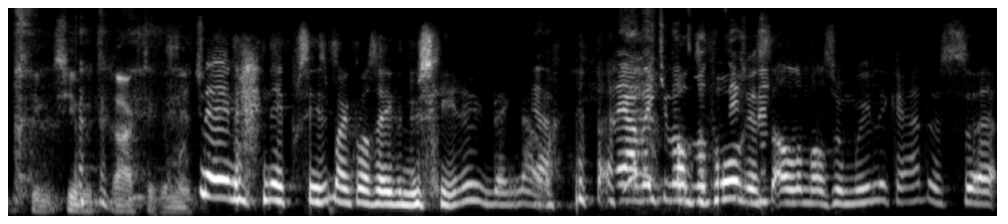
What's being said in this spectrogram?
Misschien, misschien moet graag tegemoet. Nee, nee, nee, precies. Maar ik was even nieuwsgierig. Ik denk, nou, ja. nou ja, weet je wat, van tevoren is het allemaal zo moeilijk, hè? Dus, uh...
